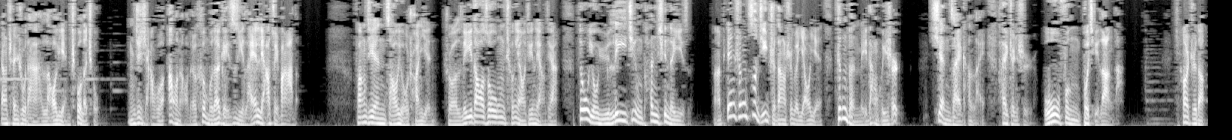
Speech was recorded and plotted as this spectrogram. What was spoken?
让陈叔达老脸抽了抽，你这家伙懊恼的恨不得给自己来俩嘴巴子。坊间早有传言说李道宗、程咬金两家都有与李靖攀亲的意思啊，偏生自己只当是个谣言，根本没当回事儿。现在看来还真是无风不起浪啊。要知道，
